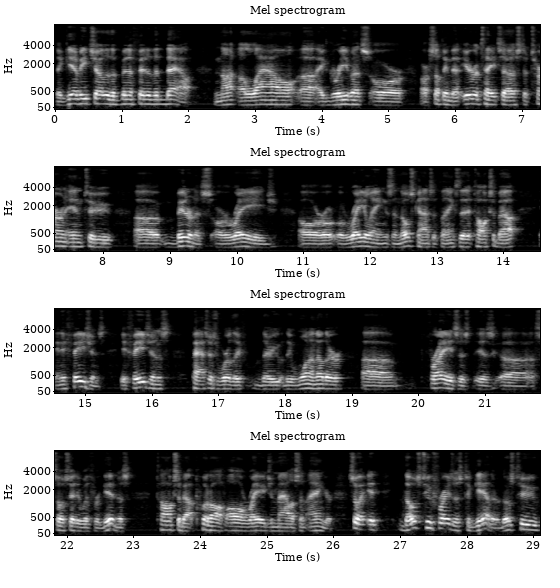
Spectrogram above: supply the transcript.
to give each other the benefit of the doubt, not allow uh, a grievance or or something that irritates us to turn into uh, bitterness or rage or, or, railings and those kinds of things that it talks about in Ephesians. Ephesians passage where the the, the one another uh, phrase is is uh, associated with forgiveness talks about put off all rage and malice and anger. So it those two phrases together, those two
